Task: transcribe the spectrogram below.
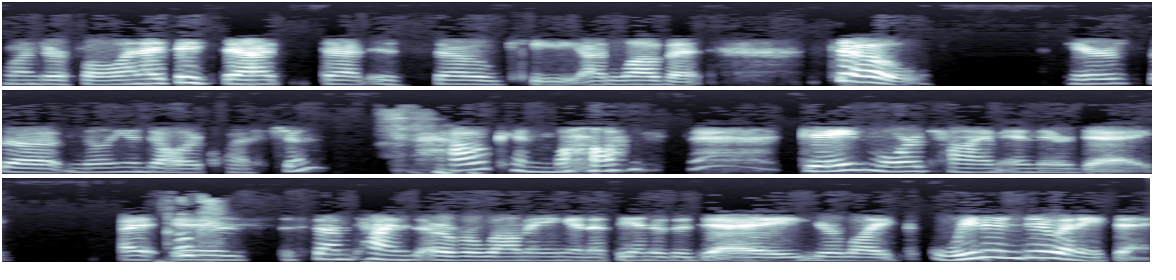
Wonderful. And I think that that is so key. I love it. So here's the million dollar question. How can moms gain more time in their day? It okay. is sometimes overwhelming. And at the end of the day, you're like, we didn't do anything.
